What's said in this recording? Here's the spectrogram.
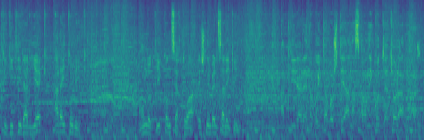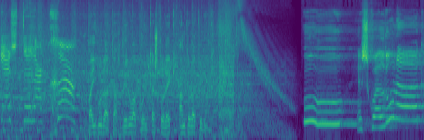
Trikitirariek araiturik. Ondotik kontzertua esne beltzarekin. Apiliraren goita bostean azparneko tiatiolan. Ikastola krok! Baigura eta beroako ikastolek antolaturik. Uh, eskualdunak!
